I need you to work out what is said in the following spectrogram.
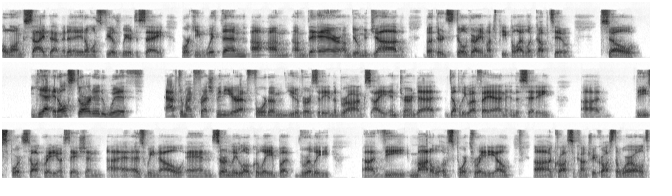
alongside them. It, it almost feels weird to say working with them. Uh, I'm I'm there. I'm doing a job, but there's still very much people I look up to. So, yeah, it all started with after my freshman year at Fordham University in the Bronx. I interned at WFAN in the city. Uh, the sports talk radio station, uh, as we know, and certainly locally, but really uh, the model of sports radio uh, across the country, across the world.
